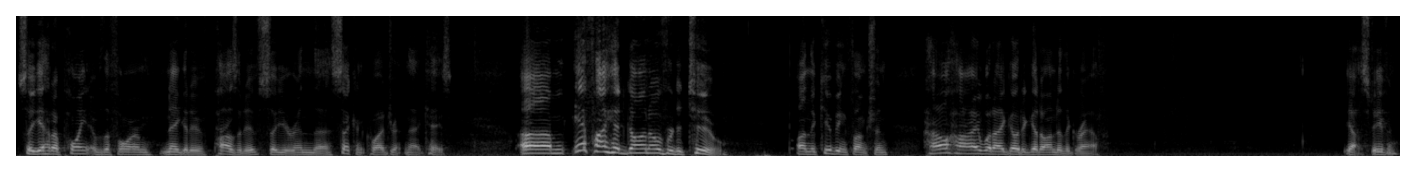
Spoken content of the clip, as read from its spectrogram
so you had a point of the form negative positive, so you're in the second quadrant in that case. Um, if I had gone over to 2 on the cubing function, how high would I go to get onto the graph? Yeah, Stephen?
